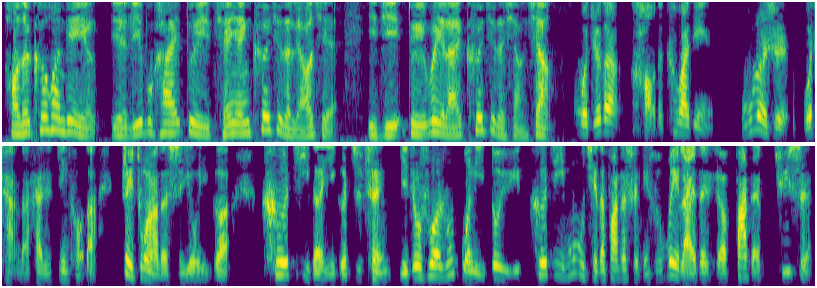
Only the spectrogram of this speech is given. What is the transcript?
好的科幻电影也离不开对前沿科技的了解以及对未来科技的想象。我觉得好的科幻电影。无论是国产的还是进口的，最重要的是有一个科技的一个支撑。也就是说，如果你对于科技目前的发展水平和未来的这个发展趋势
